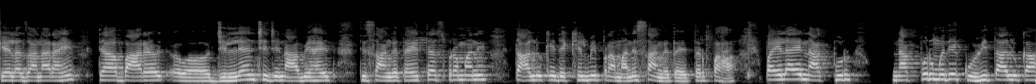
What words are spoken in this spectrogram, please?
केला जाणार आहे. त्या बारा जिल्ह्यांची जी नावे आहेत ती सांगत आहेत. त्याचप्रमाणे तालुके देखील मी प्रमाणे सांगत आहे. तर पहा पहिला आहे नागपूर नागपूरमध्ये कोही तालुका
